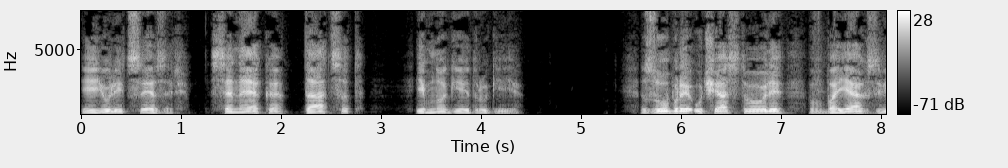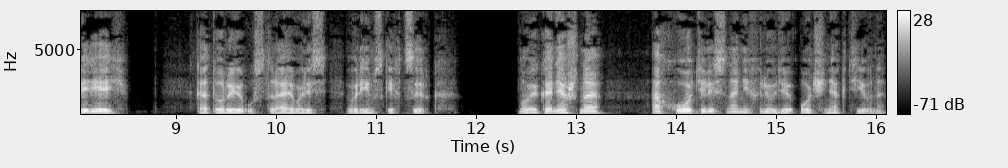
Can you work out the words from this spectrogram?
и Юлий Цезарь, Сенека, Тацит, и многие другие. Зубры участвовали в боях зверей, которые устраивались в римских цирках. Ну и, конечно, охотились на них люди очень активно.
